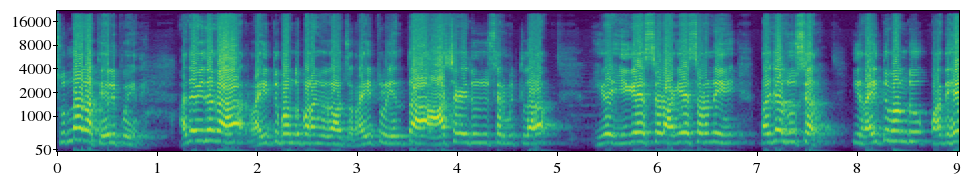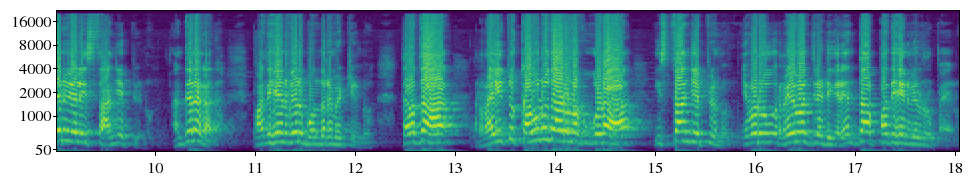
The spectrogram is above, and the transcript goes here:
సున్నాగా తేలిపోయింది. అదేవిధంగా రైతు బంధు పరంగా కావచ్చు రైతులు ఎంత ఆశగా ఎదురు చూశారు మిత్రులారా? ఇగేస్తాడు అగేస్తాడని ప్రజలు చూశారు. ఈ రైతు బంధు పదిహేను వేలు ఇస్తా అని చెప్పిండు. అంతేనా కదా? పదిహేను వేలు బొందన పెట్టిండు. తర్వాత రైతు కౌలుదారులకు కూడా ఇస్తా అని చెప్పిండు. ఎవరు? రేవంత్ రెడ్డి గారు. ఎంత? పదిహేను వేల రూపాయలు.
